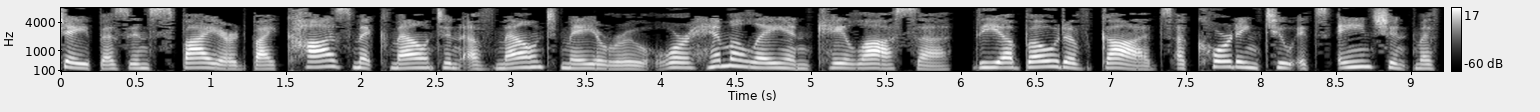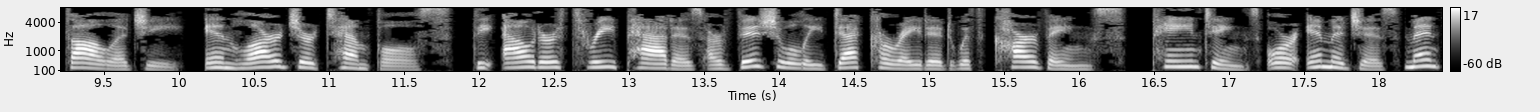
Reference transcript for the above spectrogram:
shape is inspired by cosmic mountain of Mount Meru or Himalayan Kailasa, the abode of gods according to its ancient mythology. In larger temples, the outer three padas are visually decorated with carvings, paintings or images meant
